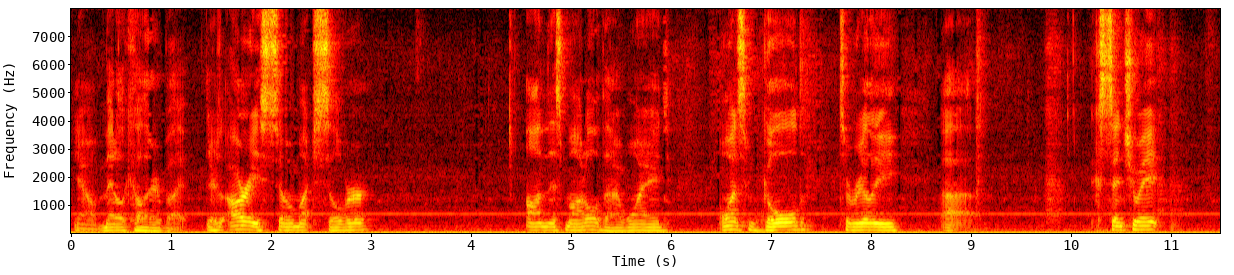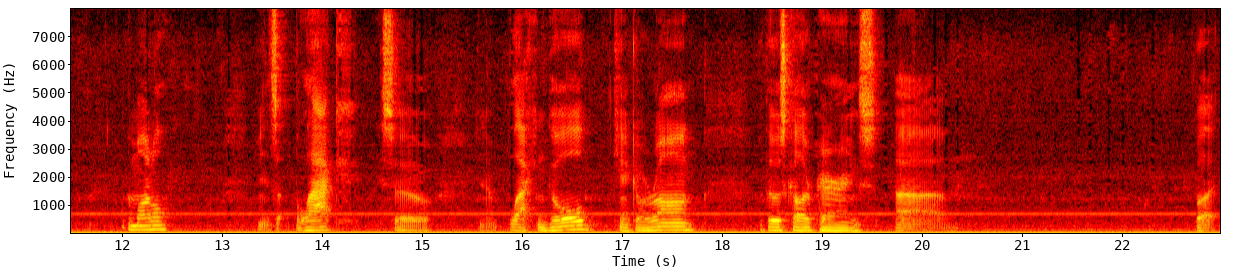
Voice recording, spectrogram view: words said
you know, metal color, but there's already so much silver on this model that I wanted, I wanted some gold to really uh, accentuate the model. I mean, it's black, so you know, black and gold can't go wrong. with those color pairings. Um, but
